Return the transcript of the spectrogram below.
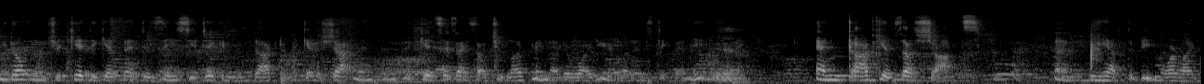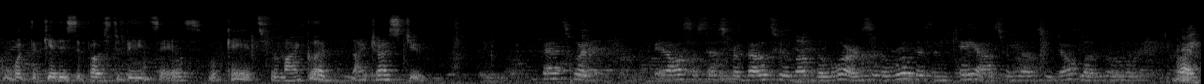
you don't want your kid to get that disease, you take him to the doctor to get a shot, and the kid says, I thought you loved me, mother, why do you let him stick that needle in Yeah. me? And God gives us shots. And we have to be more like what the kid is supposed to be and say, it's okay, it's for my good, I trust you. That's what it also says for those who love the Lord. So the world is in chaos for those who don't love the Lord. Right.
